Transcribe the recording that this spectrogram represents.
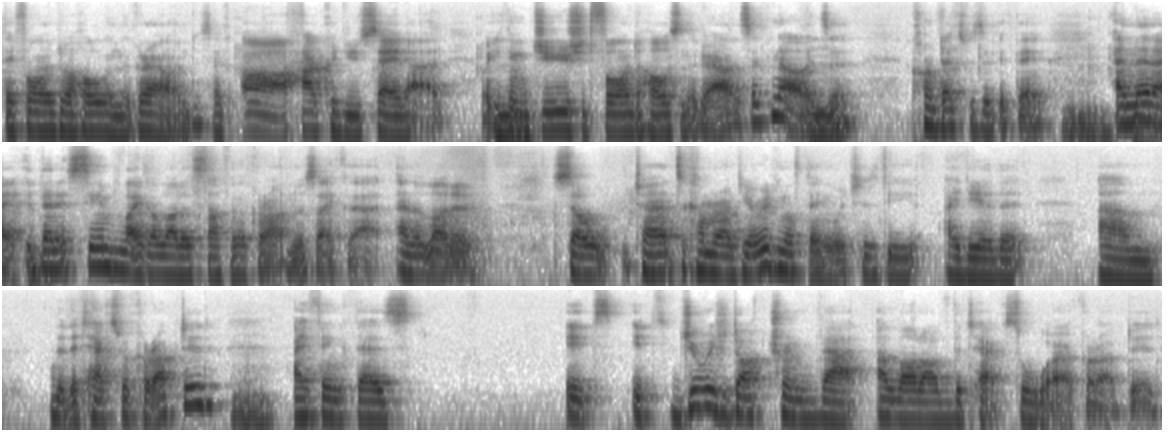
they fall into a hole in the ground. It's like, oh, how could you say that? Or you think mm. Jews should fall into holes in the ground? It's like, no, it's mm. a context specific thing. Mm. And then I then it seemed like a lot of stuff in the Quran was like that, and a lot of so to to come around to the original thing, which is the idea that um, that the texts were corrupted. I think there's it's it's Jewish doctrine that a lot of the texts were corrupted.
